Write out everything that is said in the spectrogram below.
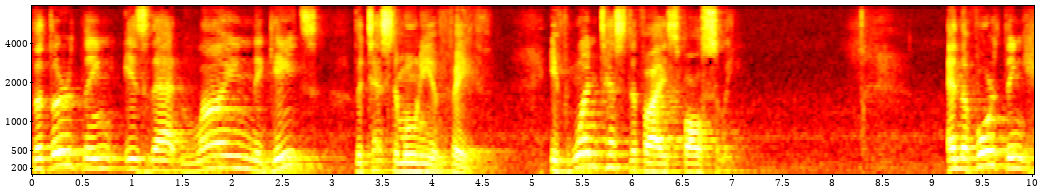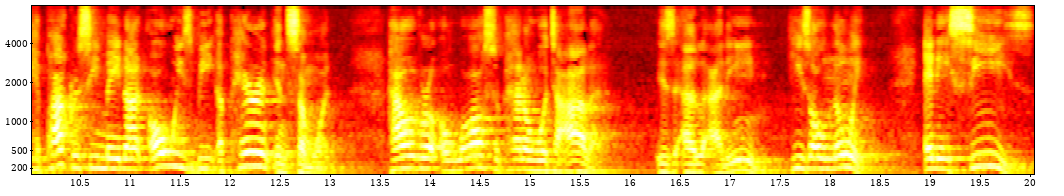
The third thing is that lying negates the testimony of faith. If one testifies falsely, and the fourth thing, hypocrisy may not always be apparent in someone. However, Allah subhanahu wa ta'ala is Al Alim. He's all knowing. And He sees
